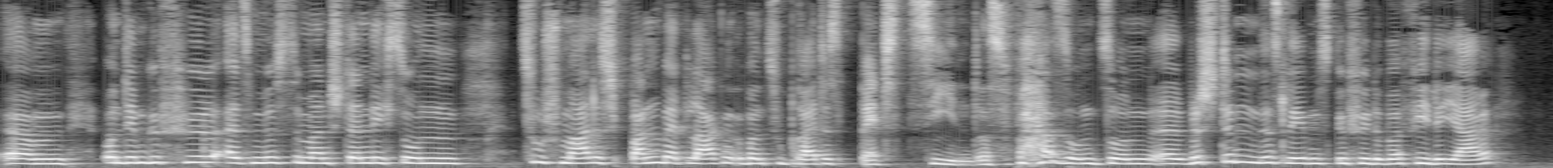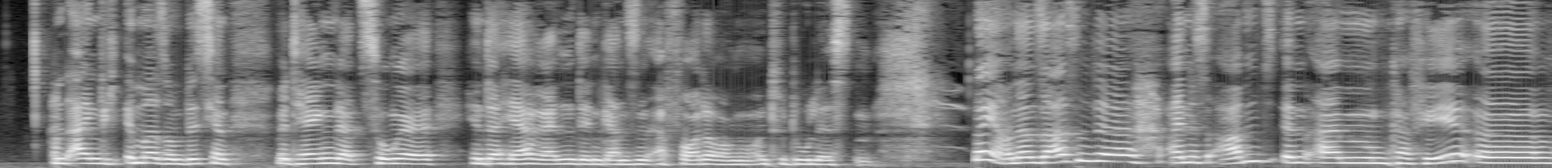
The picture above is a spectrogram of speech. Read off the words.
ähm, und dem Gefühl, als müsste man ständig so ein zu schmales Spannbettlaken über ein zu breites Bett ziehen. Das war so ein, so ein äh, bestimmendes Lebensgefühl über viele Jahre und eigentlich immer so ein bisschen mit hängender Zunge hinterherrennen den ganzen Erforderungen und To-Do-Listen. Naja, und dann saßen wir eines Abends in einem Café, äh,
